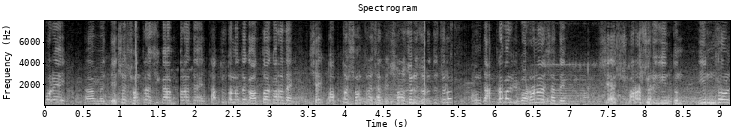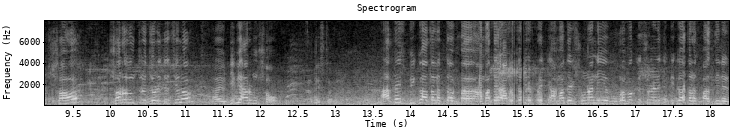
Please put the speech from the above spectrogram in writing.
করে দেশের সন্ত্রাসী কাম করা যায় ছাত্র জনতাকে হত্যা করা যায় সেই তথ্য সন্ত্রাসের সাথে সরাসরি জড়িত ছিল এবং যাত্রাবাড়ির ঘটনার সাথে সে সরাসরি ইন্ধন ইন্ধন সহ ষড়যন্ত্রে জড়িত ছিল ডিবি হারুন সহ। আদেশ বিজ্ঞ আদালত আমাদের আবেদনের প্রেক্ষিতে আমাদের শুনানি উভয়পক্ষের শুনানিতে বিজ্ঞ আদালত পাঁচ দিনের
